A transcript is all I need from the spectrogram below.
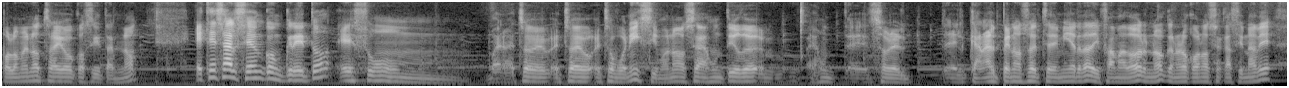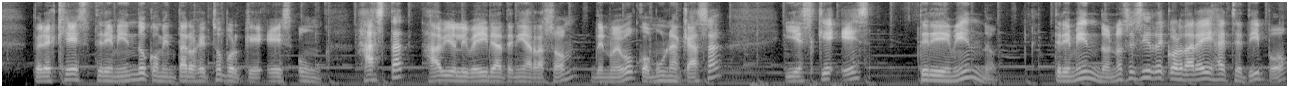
por lo menos traigo cositas, ¿no? Este salseo en concreto es un... Bueno, esto, esto, esto es buenísimo, ¿no? O sea, es un tío de, es un, eh, sobre el, canal penoso este de mierda, difamador, ¿no? Que no lo conoce casi nadie. Pero es que es tremendo comentaros esto porque es un hashtag. Javi Oliveira tenía razón, de nuevo, como una casa. Y es que es tremendo. Tremendo. No sé si recordaréis a este tipo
